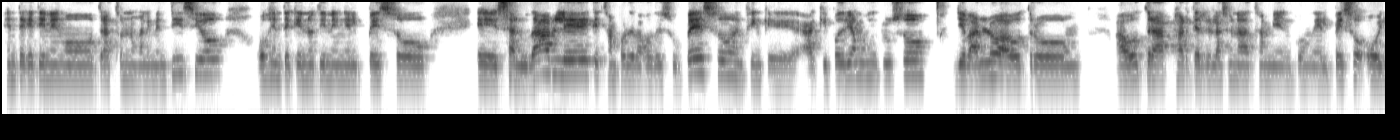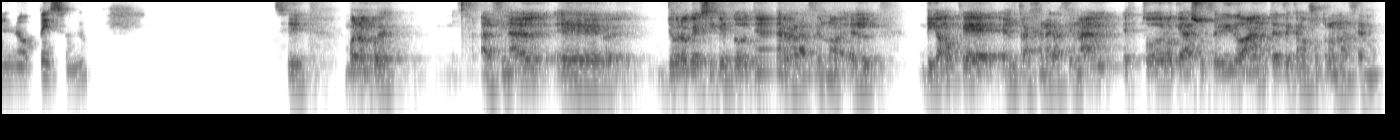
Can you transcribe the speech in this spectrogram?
Gente que tienen o trastornos alimenticios o gente que no tienen el peso eh, saludable, que están por debajo de su peso, en fin, que aquí podríamos incluso llevarlo a otro a otras partes relacionadas también con el peso o el no peso, ¿no? Sí, bueno, pues al final eh, yo creo que sí que todo tiene relación, ¿no? El, digamos que el transgeneracional es todo lo que ha sucedido antes de que nosotros nacemos,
